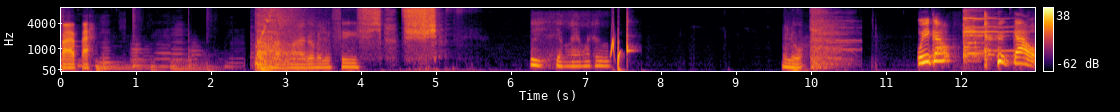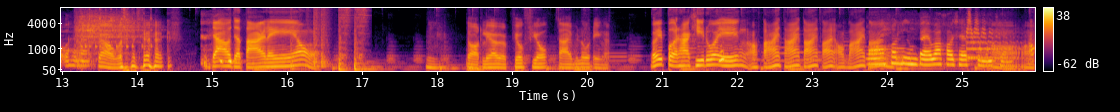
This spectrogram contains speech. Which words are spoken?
ไปไปตามหลังมาก็ไม่รู้ฟิชอุ้ยเสียงอะไรวะเธอ ไม่รู้ อุ้ยเก้าเก้าพนะเจ้าเจ้าจะตายแล้วนี่ จอดเรือแบบเฟี้ยวๆตายไปโลดเองอะเฮ้ยเปิดฮาคีด้วยเองเอาตายตายตายตายเอาตายอ๋อตายเขาลืมไปว่าเขาใช้ขวดน้ำอ๋แข็องอ๋อ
